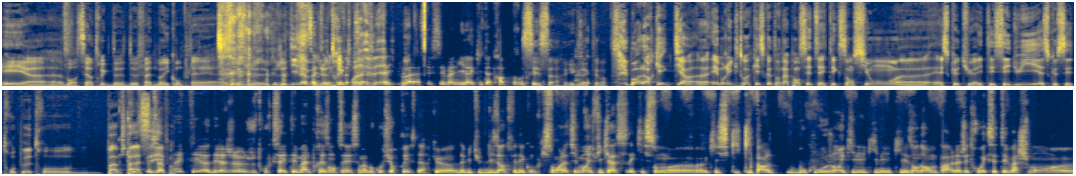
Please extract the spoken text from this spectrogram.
Et euh, bon, c'est un truc de, de fanboy complet euh, que, je, que, je, dis là, mais le truc, voilà, c'est Vanilla qui t'attrape. C'est ça, exactement. bon alors, tiens, euh, toi, qu'est-ce que t'en as pensé de cette extension euh, Est-ce que tu as été séduit? Est-ce que c'est trop peu, trop pas, pas assez? ça a pas été, Déjà, je, je, trouve que ça a été mal présenté. Ça m'a beaucoup surpris. C'est-à-dire que d'habitude, Blizzard fait des confs qui sont relativement efficaces et qui sont qui, qui, qui, parlent beaucoup aux gens et qui les, qui les, qui les endorment pas Là, j'ai trouvé que c'était vachement euh,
